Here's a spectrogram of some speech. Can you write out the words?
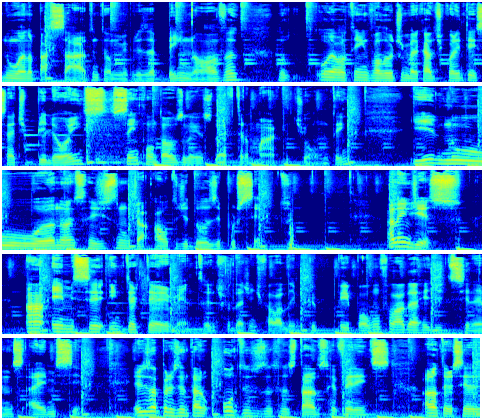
no ano passado, então é uma empresa bem nova. Ou ela tem valor de mercado de 47 bilhões, sem contar os ganhos do aftermarket ontem. E no ano elas registram um alto de 12%. Além disso, AMC Entertainment. Antes da gente falar da PayPal, vamos falar da rede de cinemas AMC. Eles apresentaram ontem os resultados referentes ao terceiro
